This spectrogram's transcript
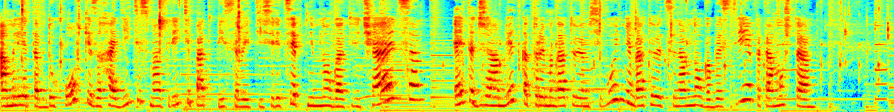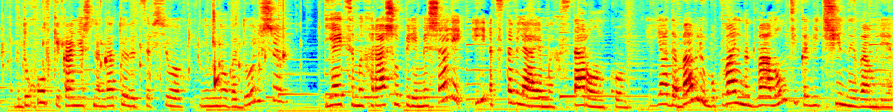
омлета в духовке. Заходите, смотрите, подписывайтесь. Рецепт немного отличается. Этот же омлет, который мы готовим сегодня, готовится намного быстрее, потому что в духовке, конечно, готовится все немного дольше. Яйца мы хорошо перемешали и отставляем их в сторонку. Я добавлю буквально два ломтика ветчины в омлет.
